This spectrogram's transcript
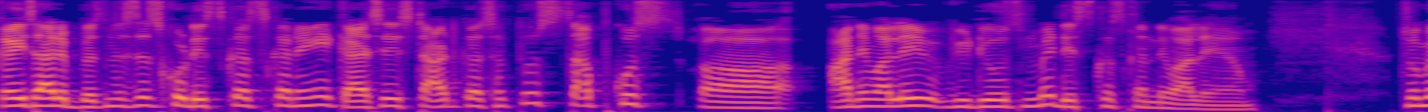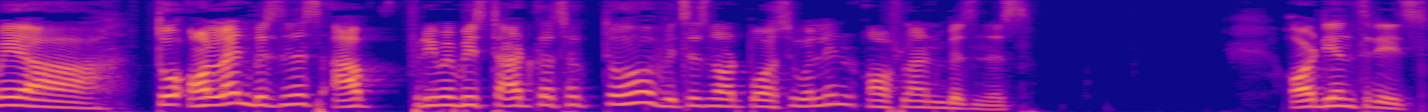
कई सारे बिजनेसेस को डिस्कस करेंगे, कैसे स्टार्ट कर सकते हो, सब कुछ आने वाले वीडियोज़ में डिस्कस करने वाले हैं हम. जो मैं तो ऑनलाइन बिज़नेस आप फ्री में भी स्टार्ट कर सकते हो which is not possible in offline business audience reach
